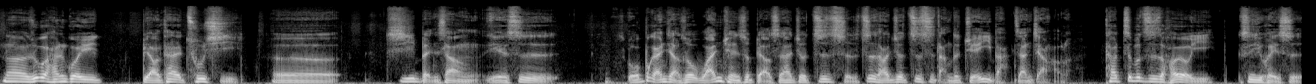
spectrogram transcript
那如果韩国瑜表态出席，呃。基本上也是，我不敢讲说完全是表示他就支持，至少就支持党的决议吧。这样讲好了，他支不支持侯友宜是一回事，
